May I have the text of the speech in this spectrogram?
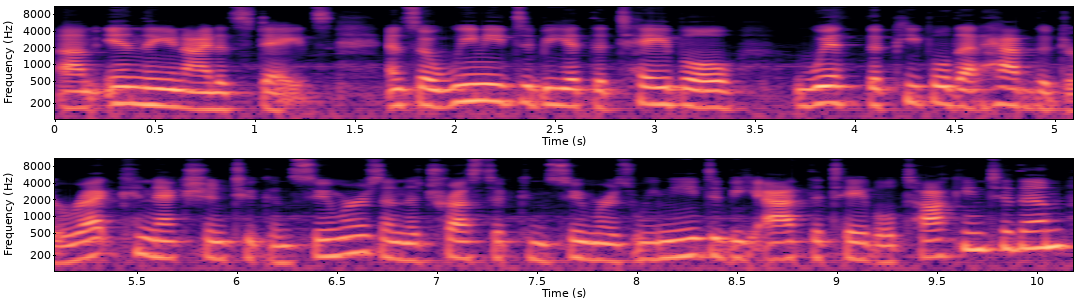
um, in the United States. And so we need to be at the table with the people that have the direct connection to consumers and the trust of consumers. We need to be at the table talking to them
